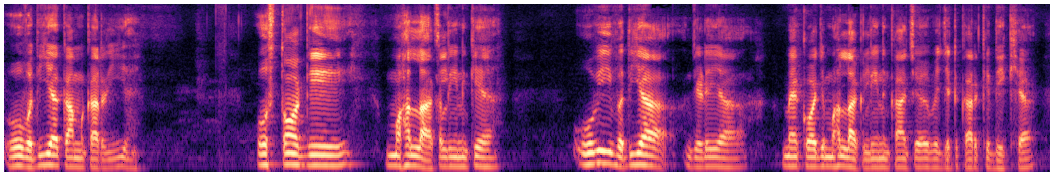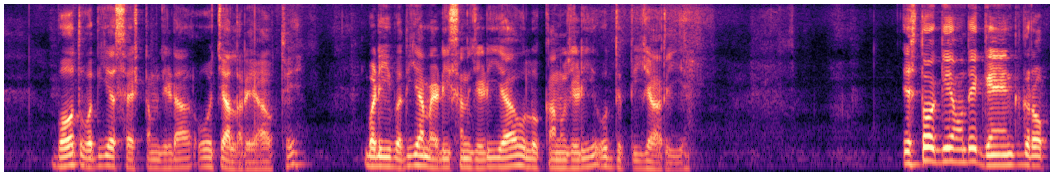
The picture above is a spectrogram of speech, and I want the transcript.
ਉਹ ਵਧੀਆ ਕੰਮ ਕਰ ਰਹੀ ਹੈ। ਉਸ ਤੋਂ ਅੱਗੇ ਮੁਹੱਲਾ ਕਲੀਨਿਕ ਆ, ਉਹ ਵੀ ਵਧੀਆ ਜਿਹੜੇ ਆ, ਮੈਂ ਕੁਝ ਮੁਹੱਲਾ ਕਲੀਨਿਕਾਂ 'ਚ ਵਿਜ਼ਿਟ ਕਰਕੇ ਦੇਖਿਆ, ਬਹੁਤ ਵਧੀਆ ਸਿਸਟਮ ਜਿਹੜਾ ਉਹ ਚੱਲ ਰਿਹਾ ਉੱਥੇ। ਬੜੀ ਵਧੀਆ ਮੈਡੀਸਨ ਜਿਹੜੀ ਆ, ਉਹ ਲੋਕਾਂ ਨੂੰ ਜਿਹੜੀ, ਉਹ ਦਿੱਤੀ ਜਾ ਰਹੀ ਹੈ। ਇਸ ਤੋਂ ਅੱਗੇ ਆਉਂਦੇ ਗੈਂਗ ਗਰੁੱਪ।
